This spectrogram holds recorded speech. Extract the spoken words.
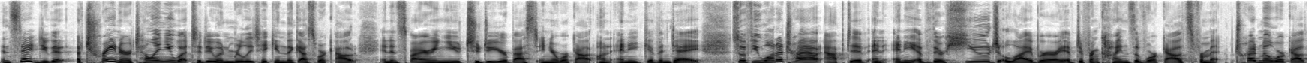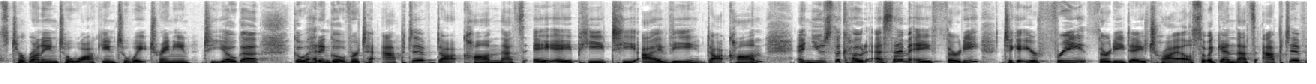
Instead, you get a trainer telling you what to do and really taking the guesswork out and inspiring you to do your best in your workout on any given day. So, if you want to try out Aaptiv and any of their huge library of different kinds of workouts, from treadmill workouts to running to walking to weight training to yoga, go ahead and go over to aaptiv.com. That's A A P T I V.com and use the code SMA30 to get your free 30 day trial. So, again, that's Aaptiv,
